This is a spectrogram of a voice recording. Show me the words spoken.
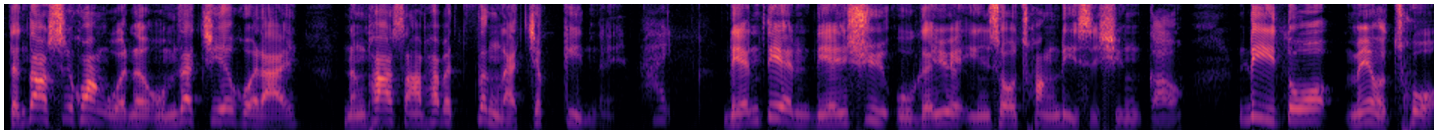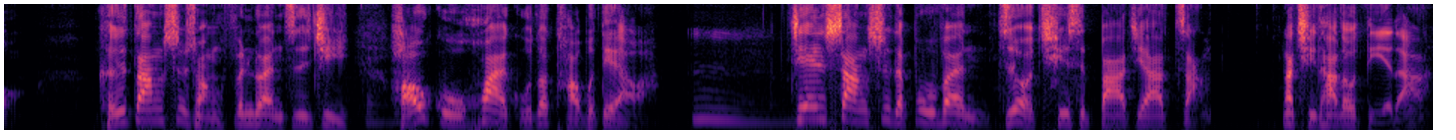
等到市况稳了，我们再接回来，两趴三趴要等来接近诶。嗨，联电连续五个月营收创历史新高，利多没有错，可是当市场纷乱之际，好股坏股都逃不掉啊。嗯，今天上市的部分只有七十八家涨，那其他都跌的啊，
